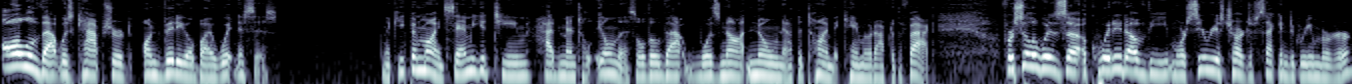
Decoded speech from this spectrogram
All of that was captured on video by witnesses. Now, keep in mind, Sammy Yatim had mental illness, although that was not known at the time. It came out after the fact. Forcillo was uh, acquitted of the more serious charge of second degree murder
